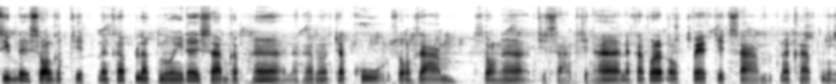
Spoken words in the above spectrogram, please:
สิบได้สองกับเจ็ดนะครับ หลักหน่วยได้สามกับห้านะครับจับคู่สองสามสองห้าเจ็ดสามเจ็ดห้านะครับเพราะนั้นออกแปดเจ็ดสามนะครับนี่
